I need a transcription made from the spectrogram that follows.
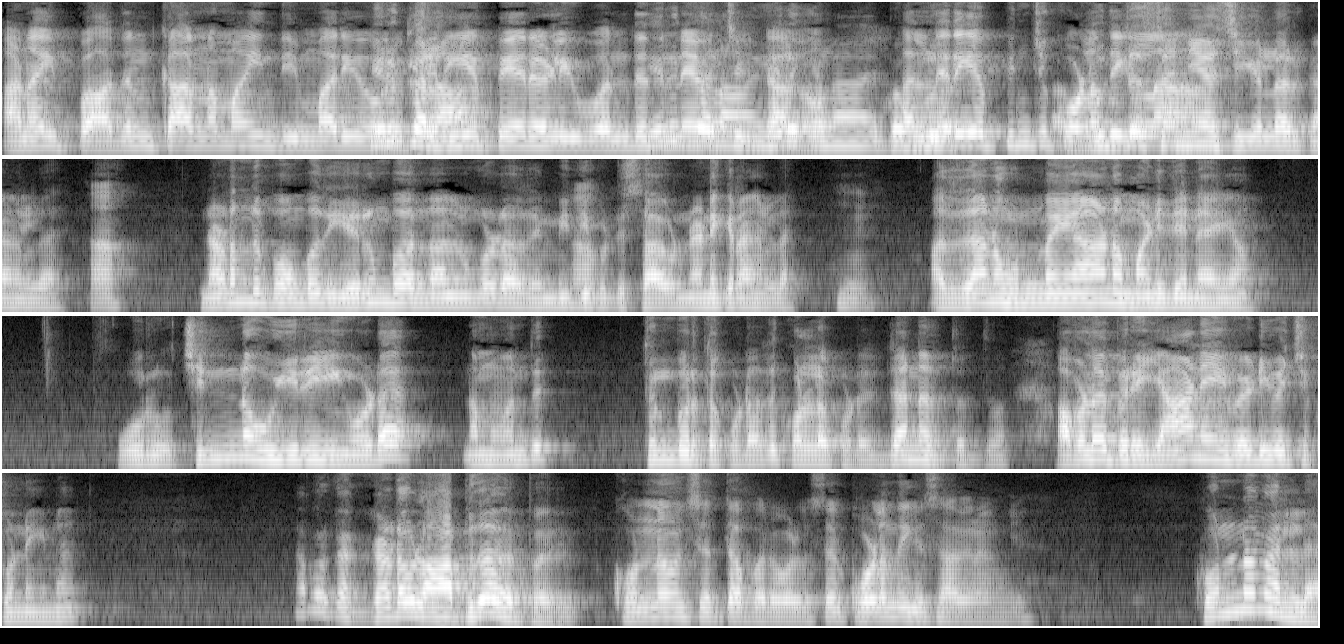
ஆனா இப்ப அதன் காரணமா இந்த மாதிரி ஒரு. பெரிய பேரழிவு வந்ததுன்னே வச்சுக்கிட்டாலும் அது நிறைய பிஞ்சு குழந்தைகள் சன்னியாசிகள்லாம் இருக்காங்கல்ல. நடந்து போகும்போது எறும்பா இருந்தாலும் கூட அதை மிதிப்பட்டு சாகணும்னு நினைக்கிறாங்கல்ல. அதுதானே உண்மையான மனித நேயம். ஒரு சின்ன உயிரையும் கூட நம்ம வந்து துன்புறுத்தக்கூடாது கொல்லக்கூடாது. இதுதானே தத்துவம். அவ்வளோ பெரிய யானையை வெடி வச்சு கொண்டீங்கன்னா அப்புறம் க- கடவுள் ஆப்பு தான் வைப்பார். கொன்னவன் செத்தா பரவாயில்ல சார். குழந்தைங்க சாகுறாங்களே. கொன்னவன் இல்லை.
